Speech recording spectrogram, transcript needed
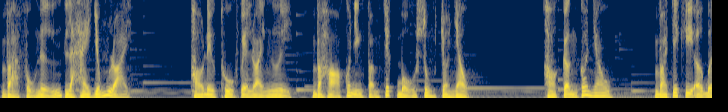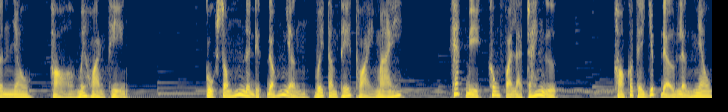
và phụ nữ là hai giống loài. Họ đều thuộc về loài người và họ có những phẩm chất bổ sung cho nhau. Họ cần có nhau và chỉ khi ở bên nhau, họ mới hoàn thiện cuộc sống nên được đón nhận với tâm thế thoải mái, khác biệt không phải là trái ngược. Họ có thể giúp đỡ lẫn nhau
